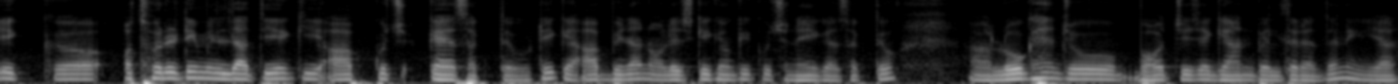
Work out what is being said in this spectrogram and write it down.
एक अथॉरिटी मिल जाती है कि आप कुछ कह सकते हो ठीक है? आप बिना नॉलेज के क्योंकि कुछ नहीं कह सकते हो। आ, लोग हैं जो बहुत चीज़ें ज्ञान फैलते रहते हैं नहीं यार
